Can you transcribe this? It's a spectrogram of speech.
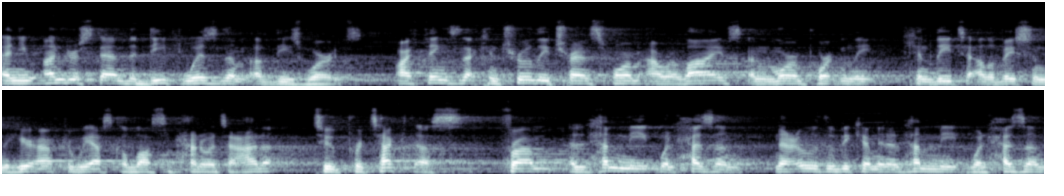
and you understand the deep wisdom of these words are things that can truly transform our lives and more importantly can lead to elevation in the hereafter. We ask Allah subhanahu wa ta'ala to protect us from al-hammi wal-hazan. نعوذ بك من الهم والحزن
